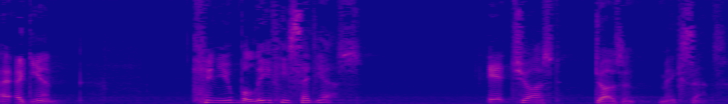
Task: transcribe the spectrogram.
Again, can you believe he said yes? It just doesn't make sense.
